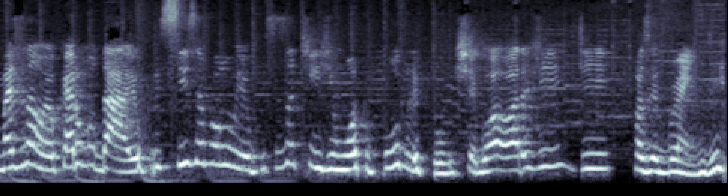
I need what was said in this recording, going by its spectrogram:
Mas não, eu quero mudar, eu preciso evoluir, eu preciso atingir um outro público. Chegou a hora de, de fazer brand.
